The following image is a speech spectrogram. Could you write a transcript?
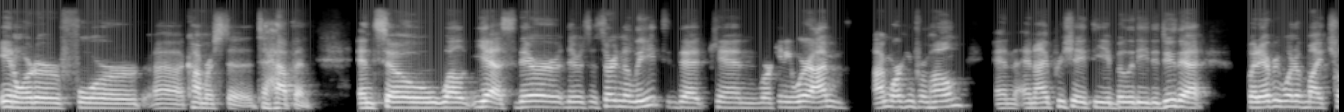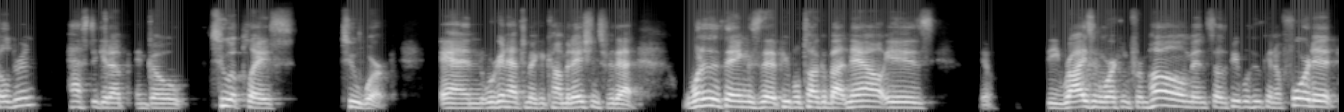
in order for uh, commerce to, to happen. And so, well, yes, there there's a certain elite that can work anywhere. I'm I'm working from home, and and I appreciate the ability to do that. But every one of my children has to get up and go to a place to work, and we're going to have to make accommodations for that. One of the things that people talk about now is the rise in working from home and so the people who can afford it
